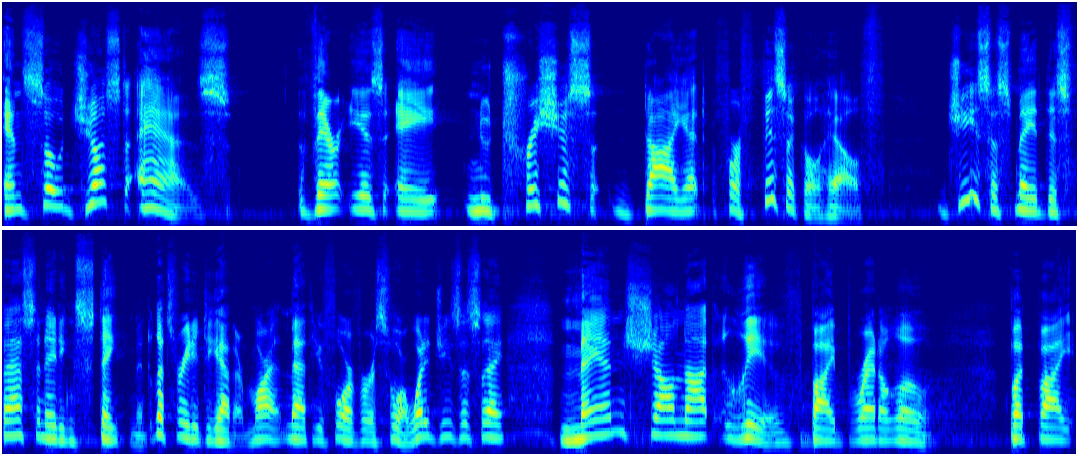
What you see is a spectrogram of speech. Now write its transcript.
And so, just as there is a nutritious diet for physical health, Jesus made this fascinating statement. Let's read it together. Matthew 4, verse 4. What did Jesus say? Man shall not live by bread alone, but by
